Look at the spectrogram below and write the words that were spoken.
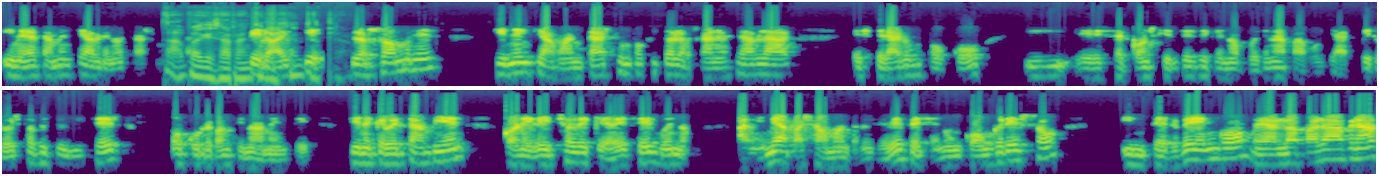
inmediatamente hablen otras. Ah, para que se Pero hay que, los hombres tienen que aguantarse un poquito las ganas de hablar, esperar un poco y eh, ser conscientes de que no pueden apabullar. Pero esto que tú dices ocurre continuamente. Tiene que ver también con el hecho de que a veces, bueno, a mí me ha pasado montones de veces en un congreso, intervengo, me dan la palabra,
